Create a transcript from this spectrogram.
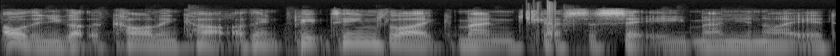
Oh, then you got the Carling Cup. I think teams like Manchester City, Man United,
